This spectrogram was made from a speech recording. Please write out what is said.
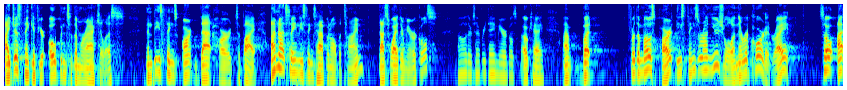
I just think if you're open to the miraculous, then these things aren't that hard to buy. I'm not saying these things happen all the time. That's why they're miracles. Oh, there's everyday miracles. Okay. Um, but for the most part, these things are unusual and they're recorded, right? So I,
